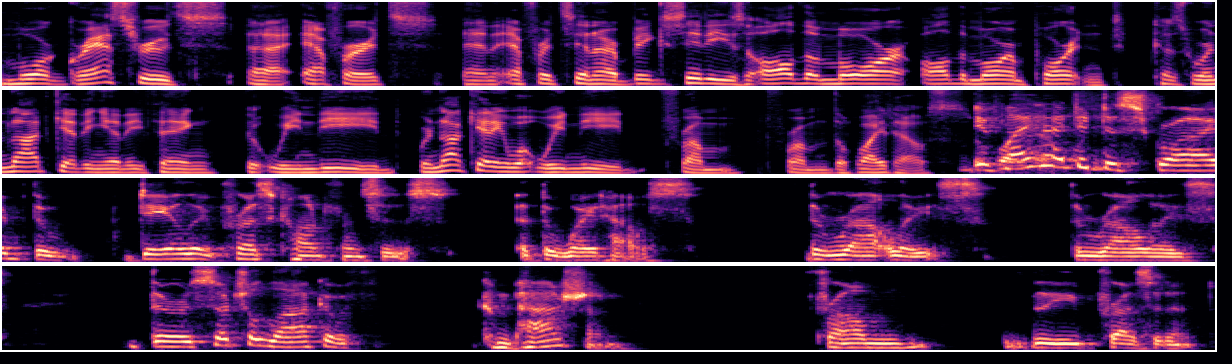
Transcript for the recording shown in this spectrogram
more grassroots uh, efforts and efforts in our big cities all the more all the more important because we're not getting anything that we need we're not getting what we need from from the white house if i had to describe the daily press conferences at the white house the rallies, the rallies. There is such a lack of compassion from the president.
